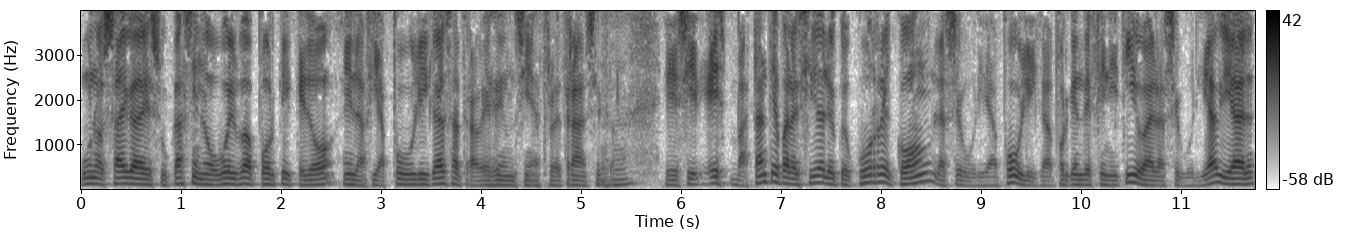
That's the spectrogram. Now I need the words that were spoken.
uno salga de su casa y no vuelva porque quedó en las vías públicas a través de un siniestro de tránsito. Es decir, es bastante parecido a lo que ocurre con la seguridad pública, porque en definitiva la seguridad vial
